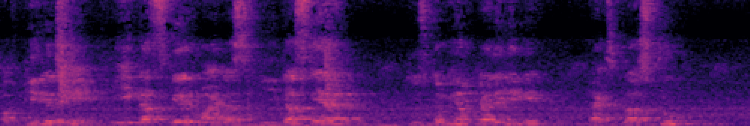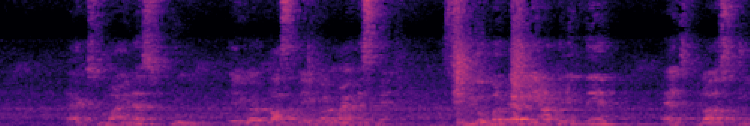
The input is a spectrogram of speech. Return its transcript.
अब फिर ये देखें ए का स्केयर माइनस बी का स्केयर है तो उसको भी हम क्या लिखेंगे x plus two x minus two एक बार प्लस में एक बार माइनस में। इसको भी ओपन करके यहाँ पे लिखते हैं x plus two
